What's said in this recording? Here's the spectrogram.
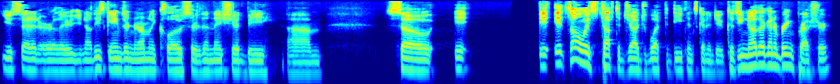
you said it earlier. You know, these games are normally closer than they should be. Um, so it, it it's always tough to judge what the defense going to do because you know they're going to bring pressure.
